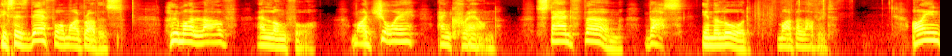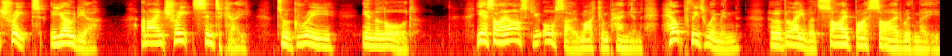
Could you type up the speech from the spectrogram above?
He says, Therefore, my brothers, whom I love and long for, my joy and crown, stand firm thus in the Lord, my beloved. I entreat Euodia and I entreat Syntyche to agree in the Lord. Yes, I ask you also, my companion, help these women who have laboured side by side with me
